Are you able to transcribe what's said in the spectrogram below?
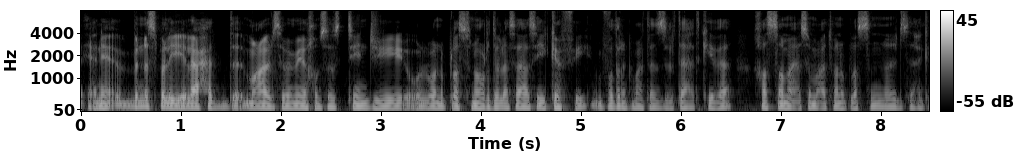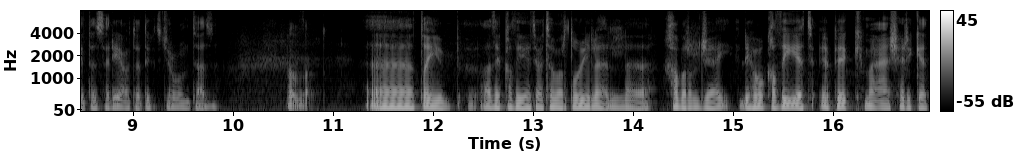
يعني بالنسبة لي إلى حد معالج 765 G وال OnePlus Nord الأساسي يكفي المفروض إنك ما تنزل تحت كذا خاصة مع سمعة OnePlus إن الأجهزة حقتها سريعة وتعطيك تجربه ممتازة. بالضبط. آه طيب هذه قضية تعتبر طويلة الخبر الجاي اللي هو قضية Epic مع شركة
